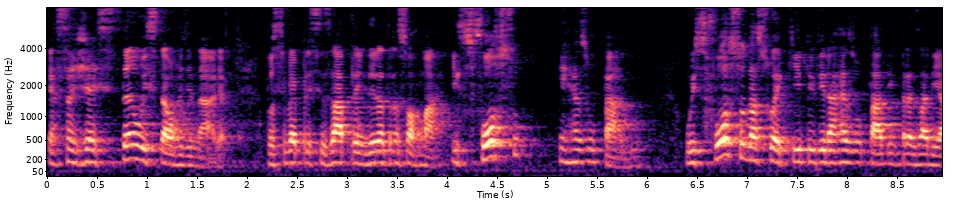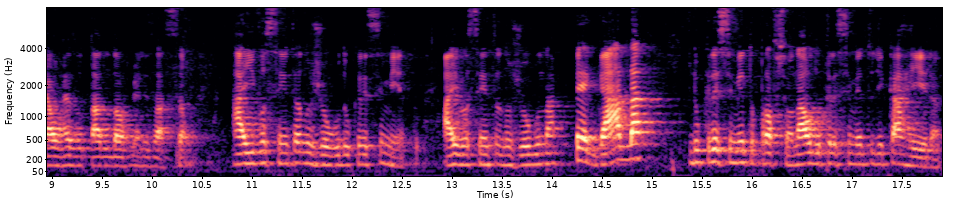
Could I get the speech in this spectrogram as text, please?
essa gestão extraordinária você vai precisar aprender a transformar esforço em resultado. O esforço da sua equipe virá resultado empresarial, resultado da organização. Aí você entra no jogo do crescimento. Aí você entra no jogo na pegada do crescimento profissional, do crescimento de carreira.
